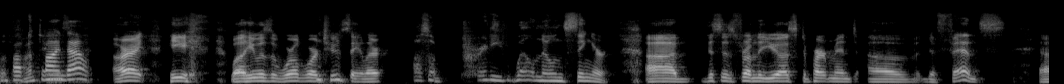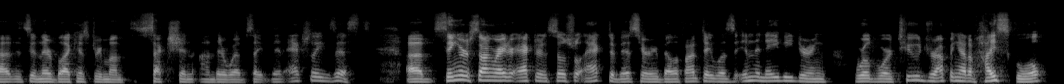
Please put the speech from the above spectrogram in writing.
about to find out. All right. He well, he was a World War II sailor, also pretty well-known singer. Uh, this is from the U.S. Department of Defense. Uh, it's in their Black History Month section on their website that actually exists. Uh, singer, songwriter, actor, and social activist Harry Belafonte was in the Navy during World War II, dropping out of high school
